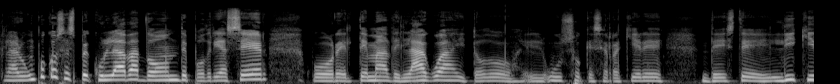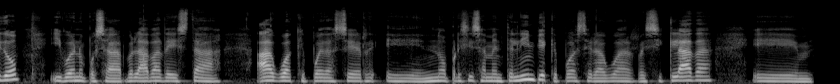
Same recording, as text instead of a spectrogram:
Claro, un poco se especulaba dónde podría ser por el tema del agua y todo el uso que se requiere de este líquido. Y bueno, pues se hablaba de esta agua que pueda ser eh, no precisamente limpia, que pueda ser agua reciclada. Eh,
